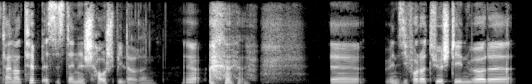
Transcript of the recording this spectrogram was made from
Kleiner Tipp, es ist eine Schauspielerin. Ja. äh, wenn sie vor der Tür stehen würde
